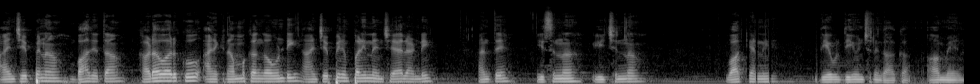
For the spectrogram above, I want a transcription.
ఆయన చెప్పిన బాధ్యత కడ వరకు ఆయనకి నమ్మకంగా ఉండి ఆయన చెప్పిన పని నేను చేయాలండి. అంతే. ఈ చిన్న ఈ చిన్న వాక్యాన్ని దేవుడు దీవించిన గాక. ఆమెన్.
